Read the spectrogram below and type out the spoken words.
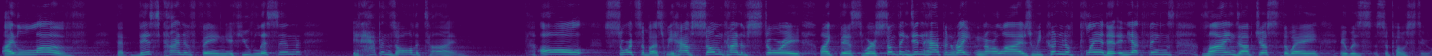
I love that this kind of thing, if you listen, it happens all the time. All sorts of us, we have some kind of story like this where something didn't happen right in our lives. We couldn't have planned it, and yet things lined up just the way it was supposed to.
